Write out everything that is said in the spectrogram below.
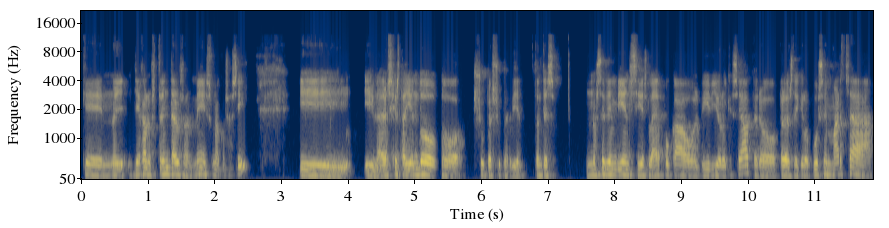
que no llega a los 30 euros al mes, una cosa así y, la verdad es que está yendo súper, súper bien. Entonces, no sé bien bien si es la época o el vídeo o lo que sea, pero, pero desde que lo puse en marcha,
